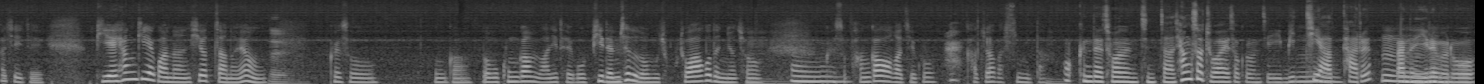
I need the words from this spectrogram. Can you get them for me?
사실 이제 비의 향기에 관한 시였잖아요. 네. 그래서 뭔가 너무 공감 많이 되고 비 냄새도 너무 조- 좋아하거든요. 저 음, 그래서 반가워가지고 가져와 봤습니다. 음. 어, 근데 저는 진짜 향수 좋아해서 그런지 이 미티아타르라는 음, 음, 음. 이름으로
